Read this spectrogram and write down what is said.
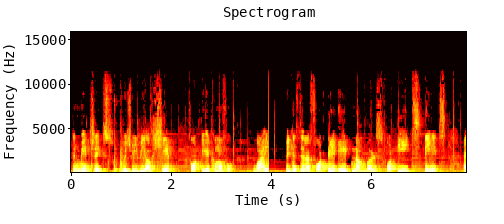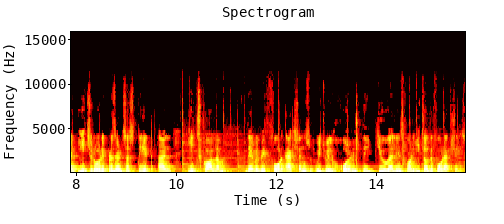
The matrix which will be of shape 48 comma 4 why? Because there are 48 numbers 48 states and each row represents a state and each column there will be four actions which will hold the q values for each of the four actions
